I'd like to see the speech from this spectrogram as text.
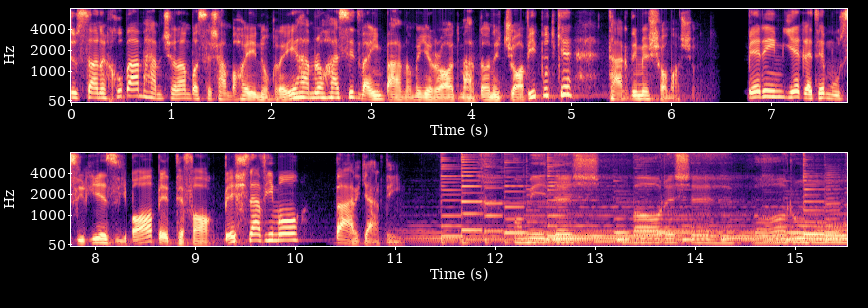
دوستان خوبم همچنان با سشنبه های نقره همراه هستید و این برنامه رادمردان جاوید بود که تقدیم شما شد. بریم یه قطعه موسیقی زیبا به اتفاق بشنویم و برگردیم. امیدش بارش بارون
